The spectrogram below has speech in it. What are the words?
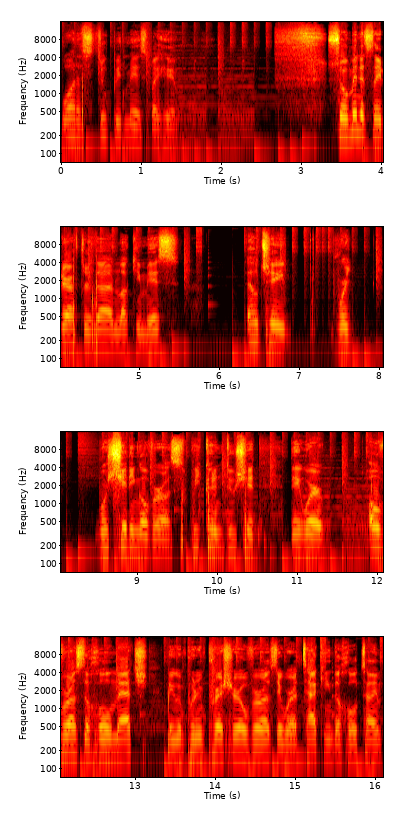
What a stupid miss by him. So minutes later, after the unlucky miss, Elche were were shitting over us. We couldn't do shit. They were over us the whole match. They were putting pressure over us. They were attacking the whole time.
